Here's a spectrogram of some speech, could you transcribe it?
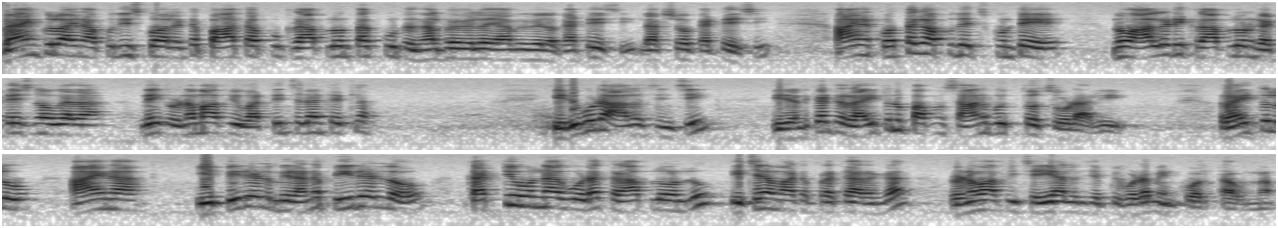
బ్యాంకులో ఆయన అప్పు తీసుకోవాలంటే పాత అప్పు క్రాప్ లోన్ తక్కువ ఉంటుంది. నలభై వేలు యాభై వేలు కట్టేసి లక్ష కట్టేసి ఆయన కొత్తగా అప్పు తెచ్చుకుంటే నువ్వు ఆల్రెడీ క్రాప్ లోన్ కట్టేసినావు కదా నీకు రుణమాఫీ వర్తించదంటే ఎట్లా? ఇది కూడా ఆలోచించి ఇది ఎందుకంటే రైతును పాపం సానుభూతితో చూడాలి. రైతులు ఆయన ఈ పీరియడ్ మీరు అన్న పీరియడ్లో కట్టి ఉన్నా కూడా క్రాప్ లోన్లు ఇచ్చిన మాట ప్రకారంగా రుణమాఫీ చేయాలని చెప్పి కూడా మేము కోరుతా ఉన్నాం.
